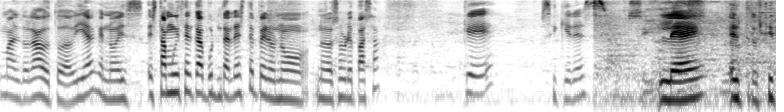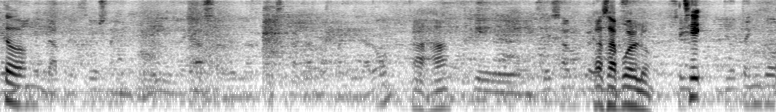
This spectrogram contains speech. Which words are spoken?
Maldonado todavía, que no es está muy cerca de Punta del Este, pero no, no lo sobrepasa, que si quieres lee el trocito. La preciosa, increíble casa del artista Carlos Maguilarón, Ajá. que, que es algo que... Casa Pueblo. Sí, Sí. Tengo,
